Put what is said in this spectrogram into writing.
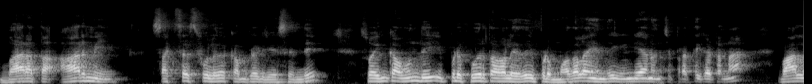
భారత ఆర్మీ సక్సెస్ఫుల్గా కంప్లీట్ చేసింది. సో ఇంకా ఉంది ఇప్పుడు పూర్తి అవ్వలేదు ఇప్పుడు మొదలైంది ఇండియా నుంచి ప్రతిఘటన. వాళ్ళ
